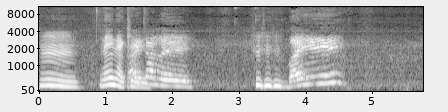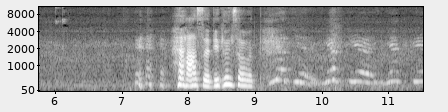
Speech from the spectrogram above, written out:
हम्म. नाही ना काय खेळ. चाललंय? बाई. हसत तिथून सोबत. येते, येते, येते.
